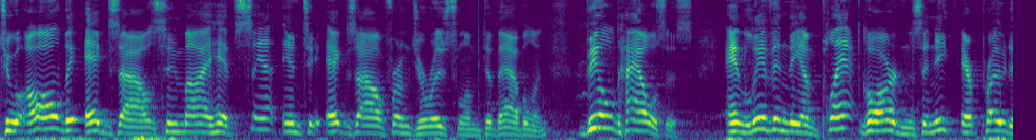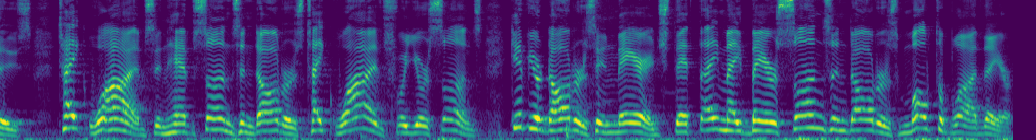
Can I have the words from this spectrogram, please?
to all the exiles whom I have sent into exile from Jerusalem to Babylon, build houses and live in them, plant gardens and eat their produce. Take wives and have sons and daughters. Take wives for your sons. Give your daughters in marriage, that they may bear sons and daughters. Multiply there,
